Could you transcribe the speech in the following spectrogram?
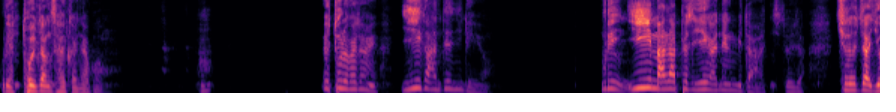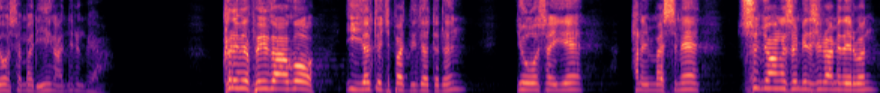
우리가 돌 장사할 거냐고. 가져오냐? 이해가 안 되는 일이에요. 우린 이 말 앞에서 이해가 안 됩니다. 지도자, 지도자 여호사 말이 이해가 안 되는 거야. 그럼에도 불구하고 이 열두 지파 리더들은 여호사에게 하나님 말씀에 순종한 것을 믿으시려 합니다, 여러분.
